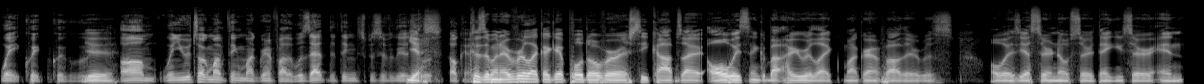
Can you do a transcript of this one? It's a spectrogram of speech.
Wait, quick, quick, quick. quick. Yeah. Um, when you were talking about the thing about my grandfather, was that the thing specifically? that you Yes. were- Okay. Because whenever like I get pulled over or I see cops, I always think about how you were like, my grandfather was always yes sir, no sir, thank you sir, and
